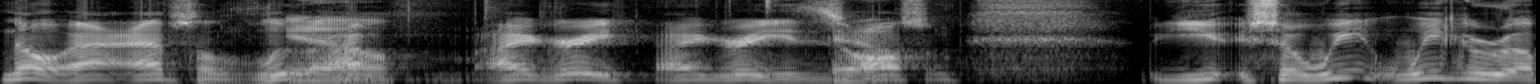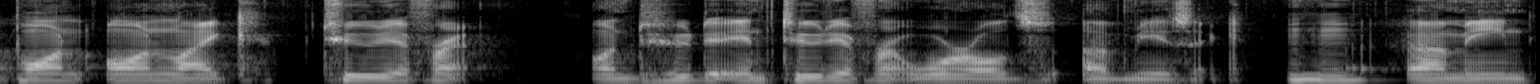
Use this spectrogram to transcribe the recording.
No, absolutely. You know. I, I agree. I agree. It's Yeah. awesome. You so we we grew up on on like two different on two in two different worlds of music. I mean,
